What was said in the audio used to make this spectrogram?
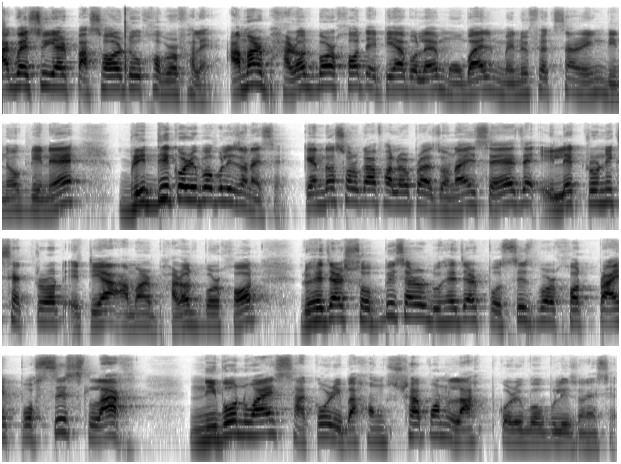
আগবাঢ়িছোঁ ইয়াৰ পাছৰটো খবৰ ফালে। আমাৰ ভাৰতবৰ্ষত এতিয়া বোলে মোবাইল মেনুফেকচাৰিং দিনক দিনে বৃদ্ধি কৰিব বুলি জনাইছে। কেন্দ্ৰ চৰকাৰৰ ফালৰ পৰা জনাইছে যে ইলেক্ট্ৰনিক ছেক্টৰত এতিয়া আমাৰ ভাৰতবৰ্ষত দুহেজাৰ চৌব্বিছ আৰু দুহেজাৰ পঁচিছ বৰ্ষত প্ৰায় পঁচিছ লাখ নিবনুৱাই চাকৰি বা সংস্থাপন লাভ কৰিব বুলি জনাইছে।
